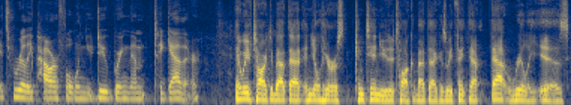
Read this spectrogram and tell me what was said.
it's really powerful when you do bring them together. And we've talked about that, and you'll hear us continue to talk about that because we think that that really is,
